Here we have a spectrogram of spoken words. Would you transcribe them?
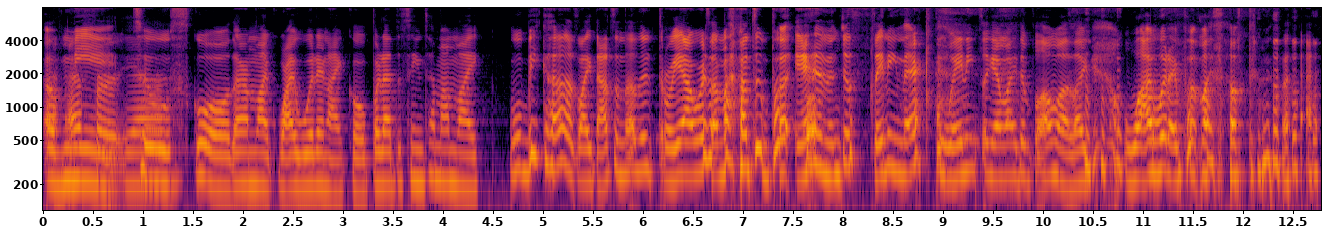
of me Effort, yeah. to school that i'm like why wouldn't i go but at the same time i'm like well, because like that's another three hours I'm about to put in and just sitting there waiting to get my diploma. Like, why would I put myself through that?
